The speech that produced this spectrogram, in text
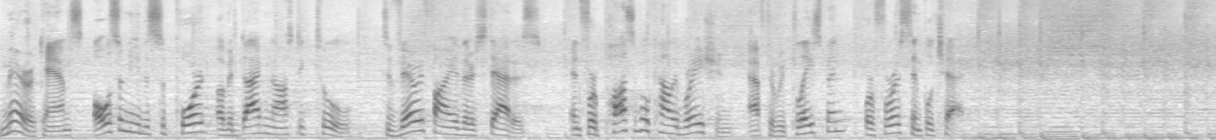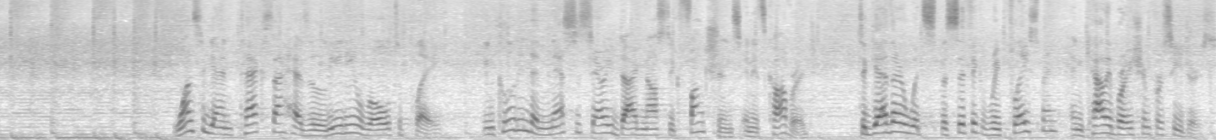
MirrorCams also need the support of a diagnostic tool to verify their status and for possible calibration after replacement or for a simple check. Once again, TEXA has a leading role to play, including the necessary diagnostic functions in its coverage, together with specific replacement and calibration procedures.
